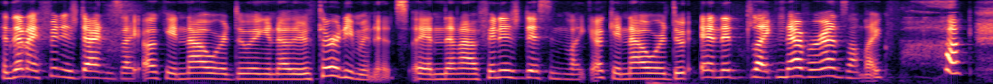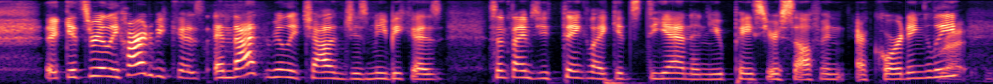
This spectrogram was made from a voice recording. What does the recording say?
And then I finish that and he's like okay now we're doing another 30 minutes. And then I finish this and like okay now we're doing and it like never ends. I'm like fuck. Like it's really hard because and that really challenges me because sometimes you think like it's the end and you pace yourself in accordingly right. You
